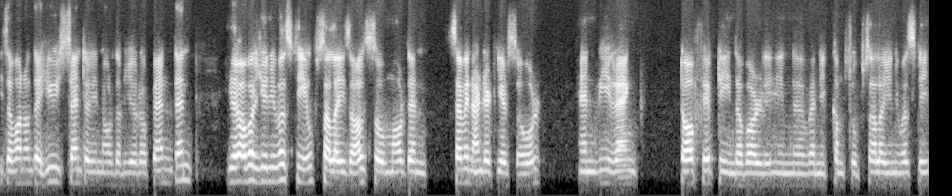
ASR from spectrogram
It's a, one of the huge center in Northern Europe. And then our university, Uppsala, is also more than 700 years old. And we rank top 50 in the world in, uh, when it comes to Uppsala University.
